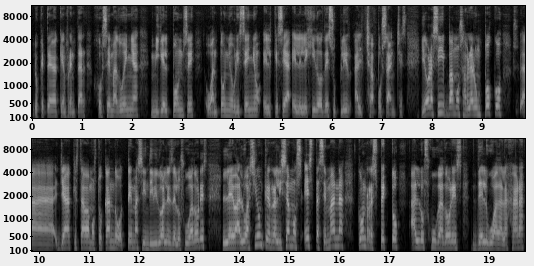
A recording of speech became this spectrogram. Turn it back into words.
lo que tenga que enfrentar José Madueña, Miguel Ponce o Antonio Briseño, el que sea el elegido de suplir al Chapo Sánchez. Y ahora sí, vamos a hablar un poco Ah, ya que estábamos tocando temas individuales de los jugadores, la evaluación que realizamos esta semana con respecto a los jugadores del Guadalajara,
